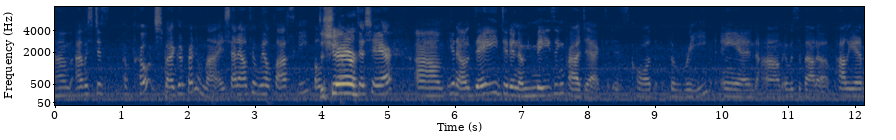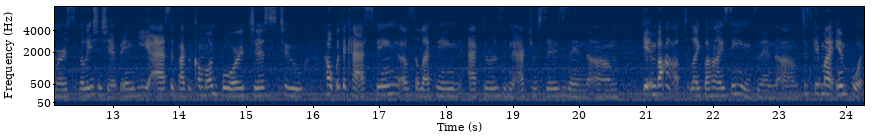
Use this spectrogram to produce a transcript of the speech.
Um, I was just approached by a good friend of mine. Shout out to Will Foskey. To share. To share. Um, you know, they did an amazing project. It's called The Re, and um, it was about a polyamorous relationship. And he asked if I could come on board just to help with the casting of selecting actors and actresses and um, get involved, like behind scenes, and um, just give my input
